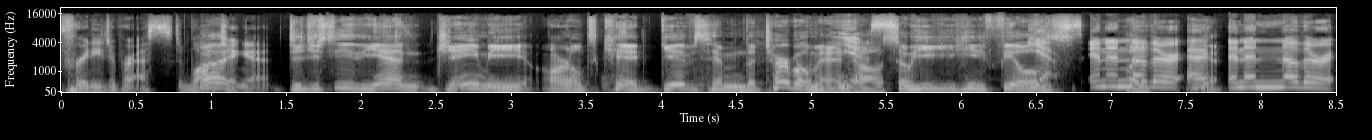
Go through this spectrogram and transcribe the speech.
pretty depressed watching But it. Did you see the end? Jamie Arnold's kid gives him the Turbo Man Yes. doll, so he he feels Yes, and another yeah. and another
